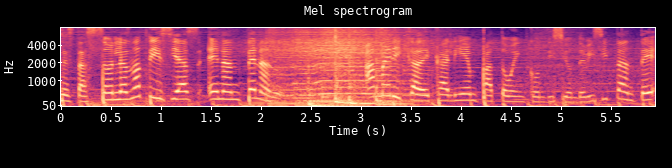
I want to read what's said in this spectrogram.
estas son las noticias en Antena 2. América de Cali empató en condición de visitante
